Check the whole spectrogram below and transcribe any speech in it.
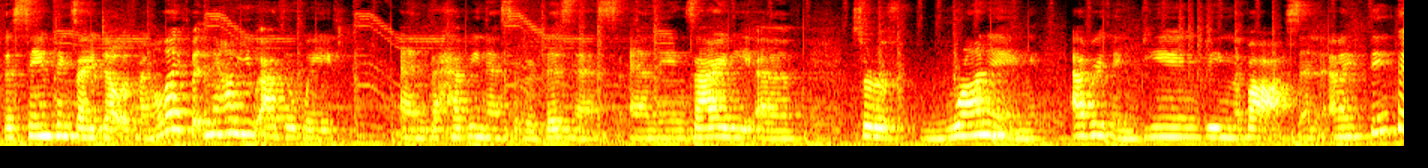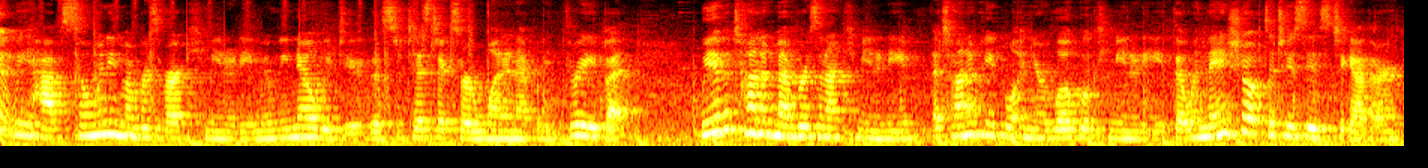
the same things I dealt with my whole life, but now you add the weight and the heaviness of a business and the anxiety of sort of running everything, being being the boss. And, and I think that we have so many members of our community. I mean, we know we do. The statistics are one in every three, but we have a ton of members in our community, a ton of people in your local community that when they show up to Tuesdays together,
